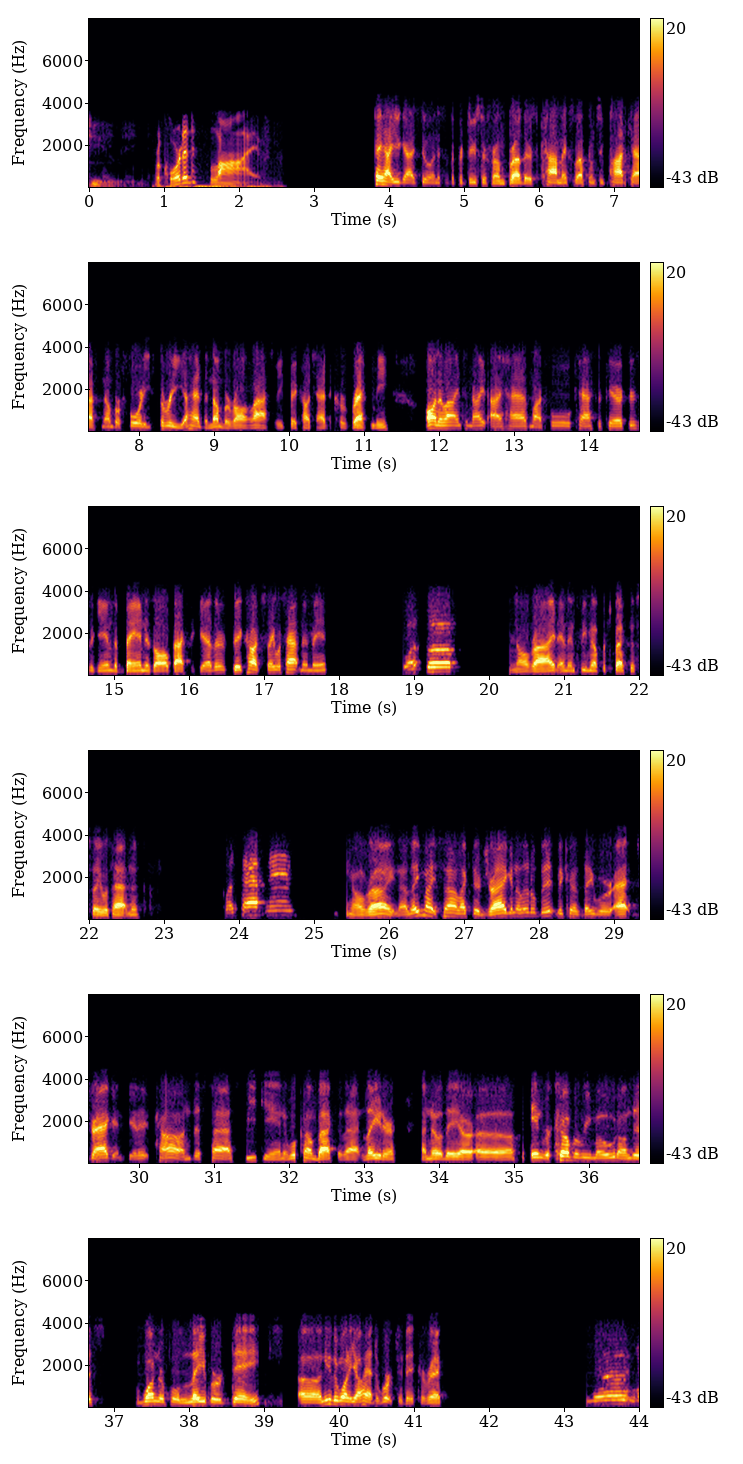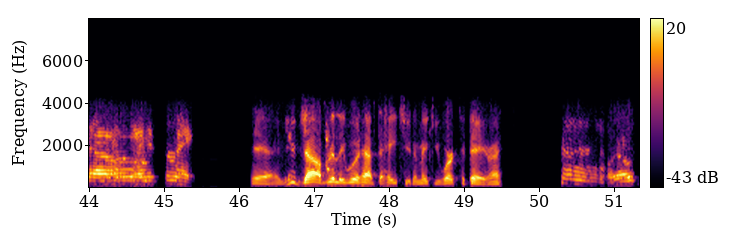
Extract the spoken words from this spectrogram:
Shoes. Recorded live. Hey, how you guys doing? This is the producer from Brothers Comics. Welcome to podcast number 43. I had the number wrong last week. Big Hutch had to correct me. On the line tonight, I have my full cast of characters. Again, the band is all back together. Big Hutch, say what's happening, man. What's up? All right. And then female perspective, say what's happening. What's happening? All right. Now they might sound like they're dragging a little bit because they were at Dragon, get it, Con this past weekend, and we'll come back to that later. I know they are uh, in recovery mode on this wonderful Labor Day. Uh, neither one of y'all had to work today, correct? No, no, that is correct. Yeah, your job really would have to hate you to make you work today, right? Well,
